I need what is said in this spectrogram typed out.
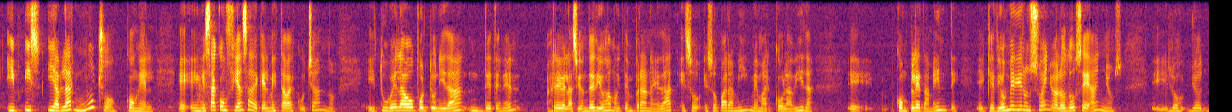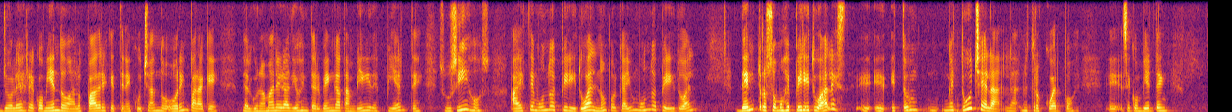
y, y, hablar mucho con Él, eh, en esa confianza de que Él me estaba escuchando. Y tuve la oportunidad de tener revelación de Dios a muy temprana edad. Eso, eso para mí me marcó la vida eh, completamente. El que Dios me diera un sueño a los 12 años. Y yo, yo les recomiendo a los padres que estén escuchando, oren para que de alguna manera Dios intervenga también y despierte sus hijos a este mundo espiritual, ¿no? Porque hay un mundo espiritual. Dentro somos espirituales. Eh, eh, esto es un, estuche, nuestros cuerpos eh, se convierten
